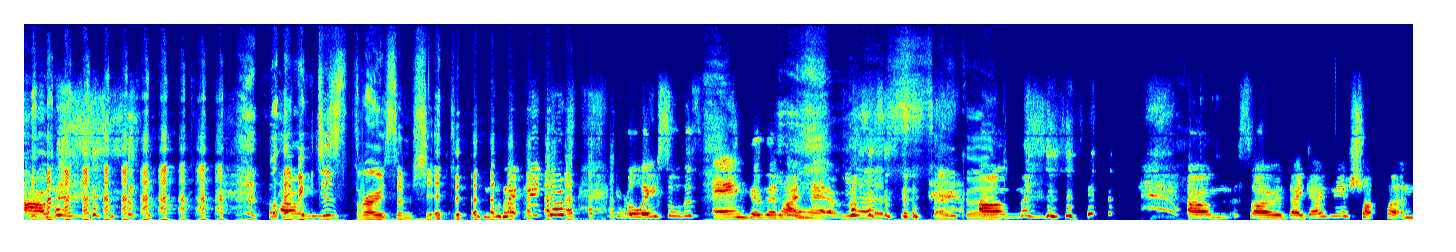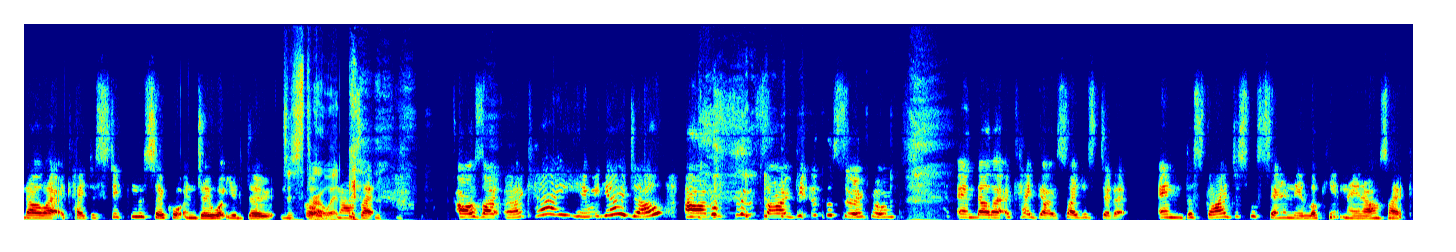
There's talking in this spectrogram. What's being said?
Um, Let me Um, just throw some shit. let me just release all this anger that I have. yes, so good. Um, um, so they gave me a shot put and they were like, okay, just stick in the circle and do what you do. Just school." throw it. And I was like, I was like, okay, here we go, Joel. Um, so I get in the circle and they're like, okay, go. So I just did it. And this guy just was standing there looking at me, and I was like,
